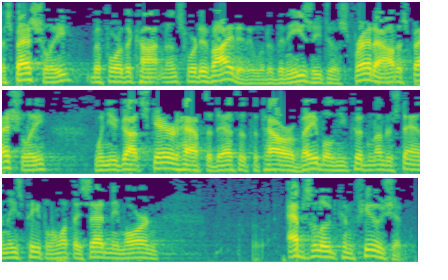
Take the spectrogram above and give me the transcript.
especially before the continents were divided. It would have been easy to spread out, especially when you got scared half to death at the Tower of Babel and you couldn't understand these people and what they said anymore, and absolute confusion.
